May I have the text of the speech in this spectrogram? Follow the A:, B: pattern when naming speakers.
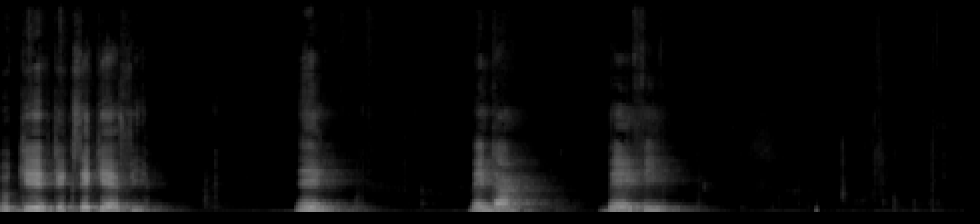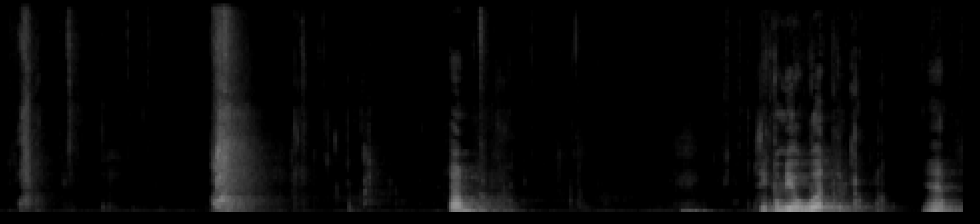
A: O quê? O que, que você quer, fi? Hein? Vem cá. Vem, fi. Toma. Você comeu o outro? Hein?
